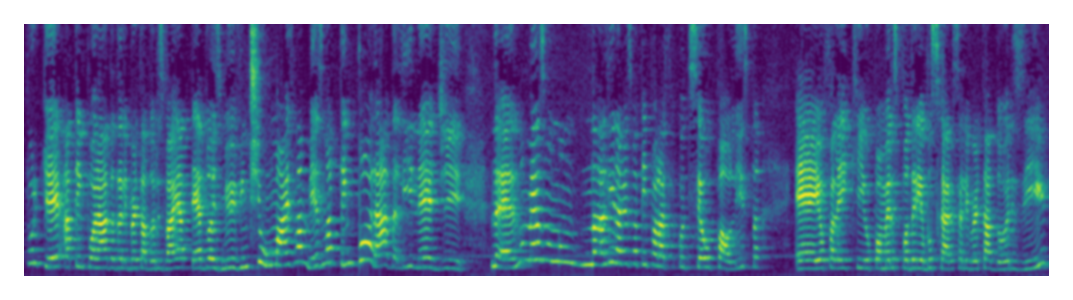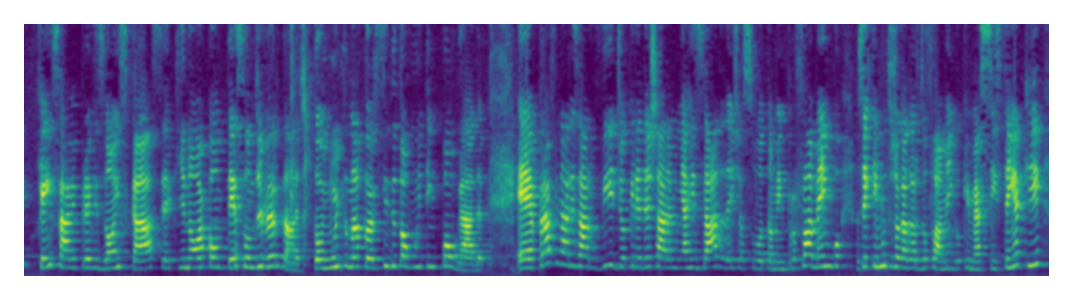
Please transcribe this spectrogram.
porque a temporada da Libertadores vai até 2021, mas na mesma temporada ali, né, de... Né, no mesmo, no, ali na mesma temporada que aconteceu o Paulista, é, eu falei que o Palmeiras poderia buscar essa Libertadores e, quem sabe, previsões Cássia que não aconteçam de verdade. Tô muito na torcida e tô muito empolgada. É, pra finalizar o vídeo, eu queria deixar a minha risada, deixa a sua também pro Flamengo. Eu sei que tem muitos jogadores do Flamengo que me assistem aqui,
